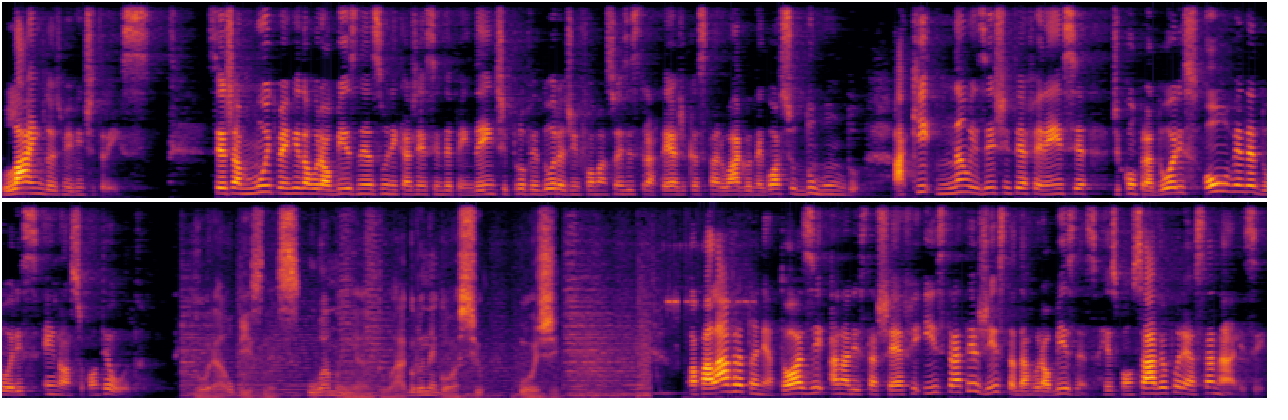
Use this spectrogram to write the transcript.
lá em 2023. Seja muito bem-vindo à Rural Business, única agência independente provedora de informações estratégicas para o agronegócio do mundo. Aqui não existe interferência de compradores ou vendedores em nosso conteúdo. Rural Business, o amanhã do agronegócio, hoje. Com a palavra, Tânia Tosi, analista-chefe e estrategista da Rural Business, responsável por esta análise.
